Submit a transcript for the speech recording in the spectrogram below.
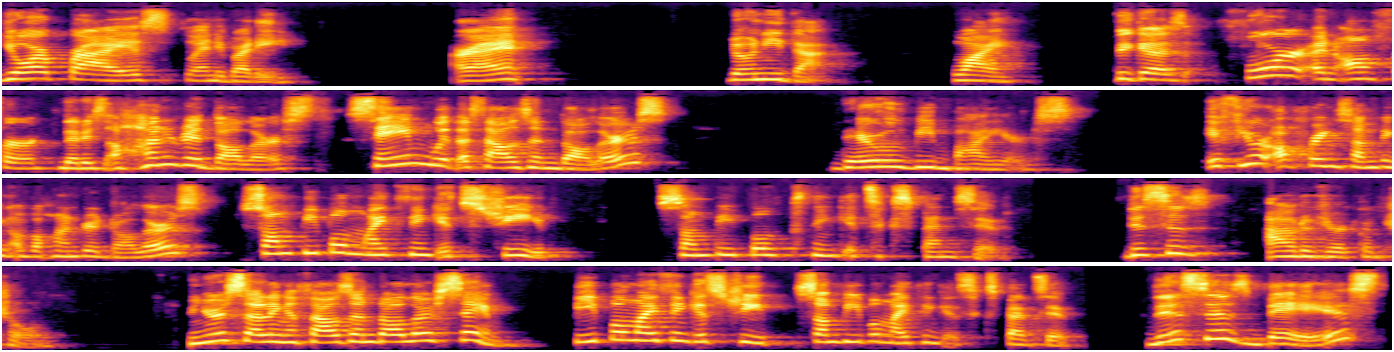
your price to anybody. All right? Don't need that. Why? Because for an offer that is $100, same with $1,000, there will be buyers if you're offering something of $100, some people might think it's cheap. Some people think it's expensive. This is out of your control. When you're selling a $1,000, same. People might think it's cheap. Some people might think it's expensive. This is based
